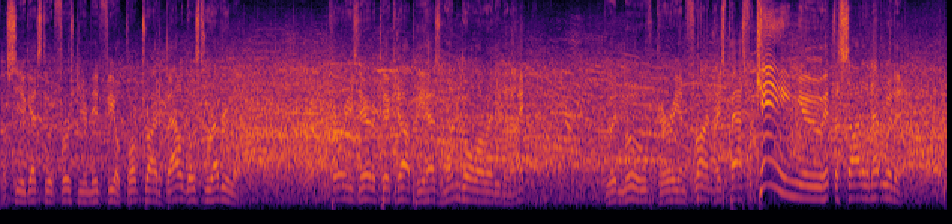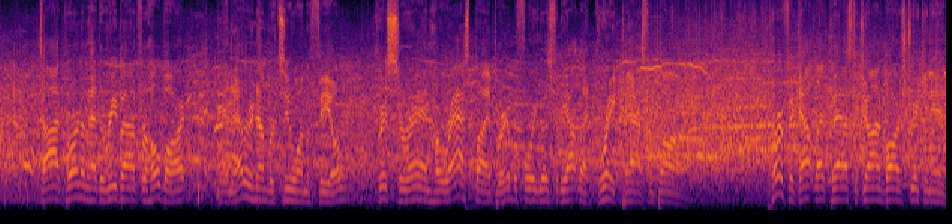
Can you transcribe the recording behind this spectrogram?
We'll see who gets to it first near midfield. Thorpe tried to battle, goes through everyone. Curry's there to pick it up. He has one goal already tonight. Good move. Curry in front. Nice pass for King, who hit the side of the net with it. Todd Burnham had the rebound for Hobart. And the other number two on the field, Chris Saran, harassed by Burnham before he goes for the outlet. Great pass for Barr. Perfect outlet pass to John Barr, streaking in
